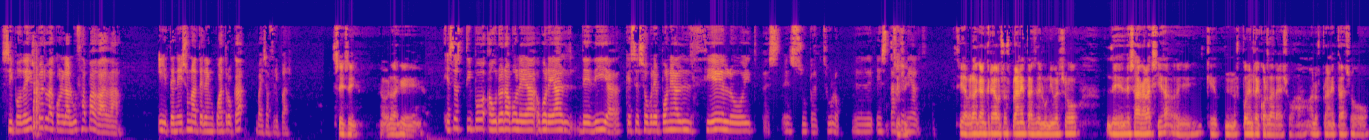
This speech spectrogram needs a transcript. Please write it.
Si podéis verla con la luz apagada y tenéis una tele en 4K, vais a flipar. Sí, sí, la verdad que ese es tipo aurora boreal de día que se sobrepone al cielo y es súper chulo. Eh, está genial. Sí. la verdad que han creado esos planetas del universo de, esa galaxia eh, que nos pueden recordar a eso, a, los planetas o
